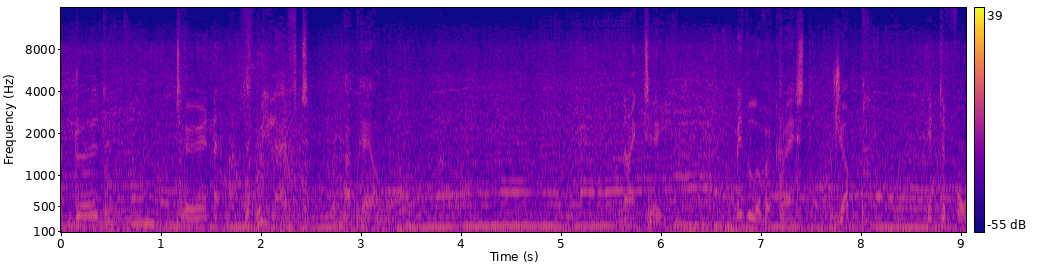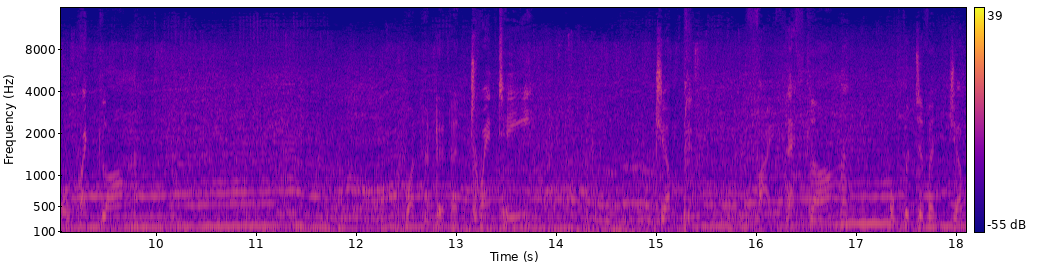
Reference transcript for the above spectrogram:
100, turn, three left, uphill. 90, middle of a crest, jump, into four, right long. 120, jump, five left long, opens of a jump.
